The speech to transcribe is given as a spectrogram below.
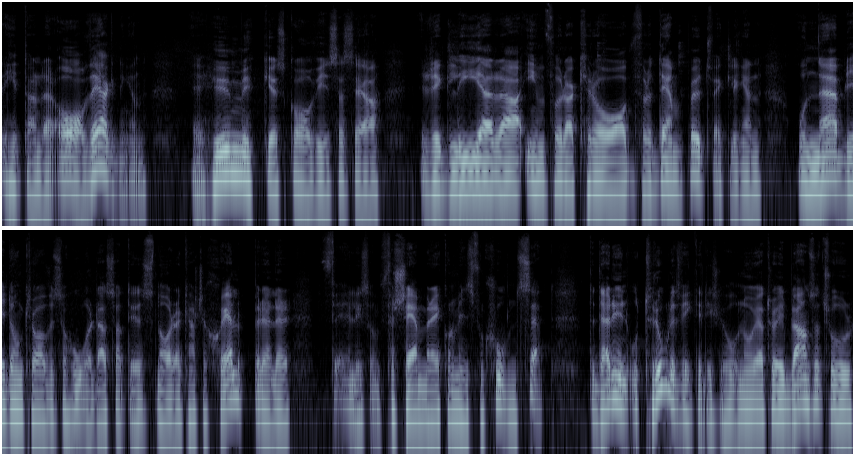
hitta den där avvägningen. Eh, hur mycket ska vi så att säga reglera, införa krav för att dämpa utvecklingen? Och när blir de kraven så hårda så att det snarare kanske skälper eller liksom försämrar ekonomins funktionssätt? Det där är en otroligt viktig diskussion och jag tror ibland så tror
